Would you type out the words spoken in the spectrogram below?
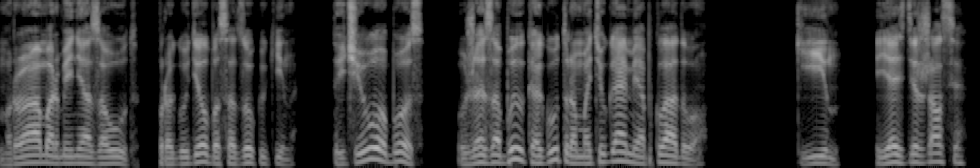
«Мрамор меня зовут», — прогудел Басадзоку Кин. «Ты чего, босс? Уже забыл, как утром матюгами обкладывал?» «Кин, я сдержался.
